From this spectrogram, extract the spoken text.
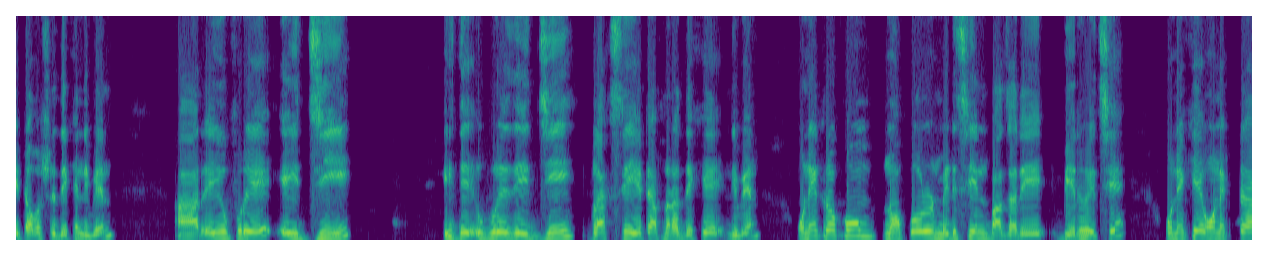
এটা অবশ্যই দেখে নেবেন। আর এই উপরে এই জি এই যে উপরে যে জি গ্লাক্সি, এটা আপনারা দেখে নেবেন। অনেক রকম নকল মেডিসিন বাজারে বের হয়েছে। অনেকে অনেকটা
